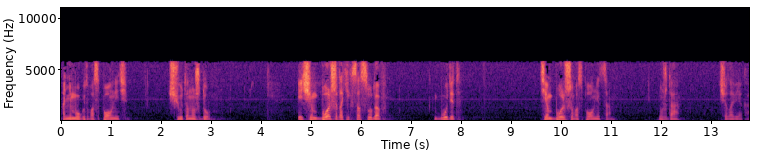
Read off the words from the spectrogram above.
они могут восполнить чью-то нужду. И чем больше таких сосудов будет, тем больше восполнится нужда человека.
